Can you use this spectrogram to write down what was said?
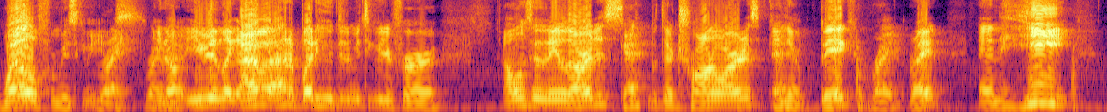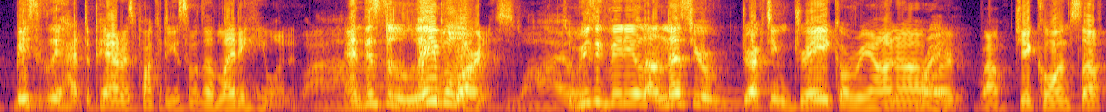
well for music videos. Right, right, You know, right. even like I, have, I had a buddy who did a music video for, I won't say the name of the artist, Okay. but they're Toronto artists and they're big. Right. Right. And he basically had to pay out of his pocket to get some of the lighting he wanted. Wow. And this is the label artist. Wild. So music videos, unless you're directing Drake or Rihanna or Right. Mm-hmm. wow J Cole and stuff,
